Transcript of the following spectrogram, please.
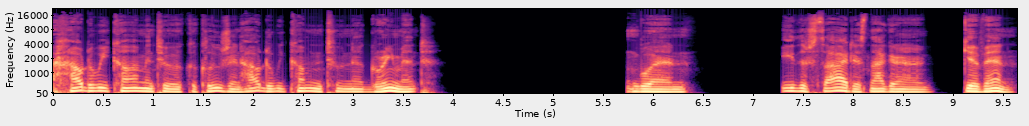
how do we come into a conclusion? How do we come into an agreement when either side is not going to give in?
